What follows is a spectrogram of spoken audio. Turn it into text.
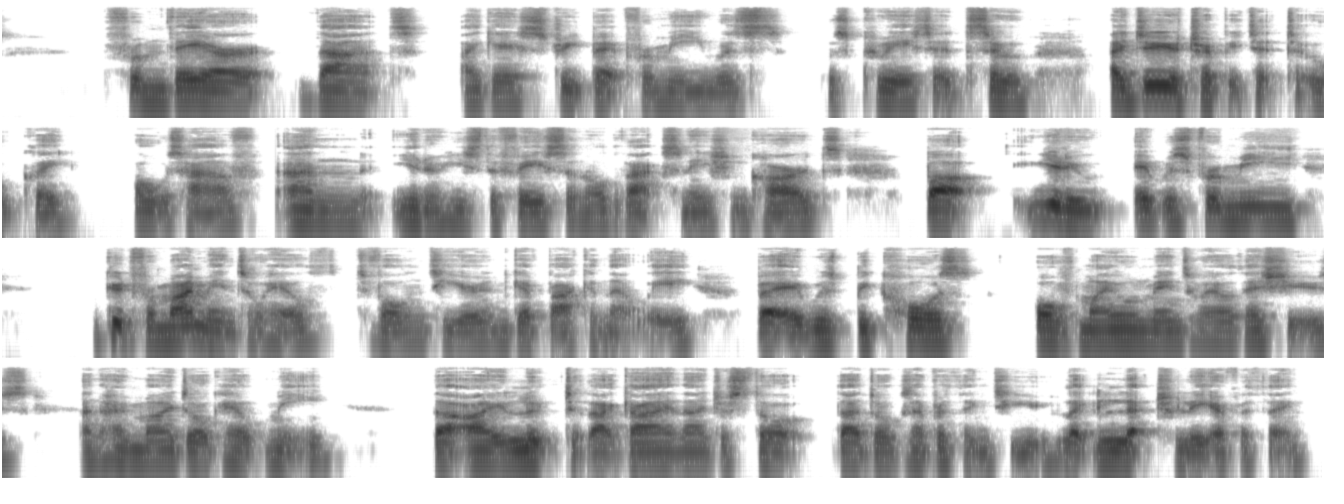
from there that I guess Street Vet for me was was created. So I do attribute it to Oakley, always have, and you know he's the face on all the vaccination cards. But you know it was for me good for my mental health to volunteer and give back in that way. But it was because of my own mental health issues and how my dog helped me that I looked at that guy and I just thought that dog's everything to you, like literally everything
